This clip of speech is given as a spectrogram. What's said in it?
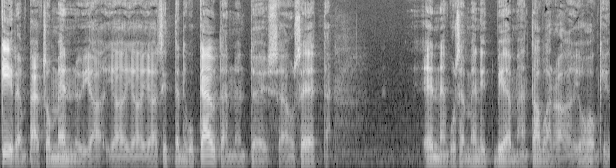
kiirempääksi on mennyt ja, ja, ja, ja sitten niin kuin käytännön töissä on se, että ennen kuin sä menit viemään tavaraa johonkin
